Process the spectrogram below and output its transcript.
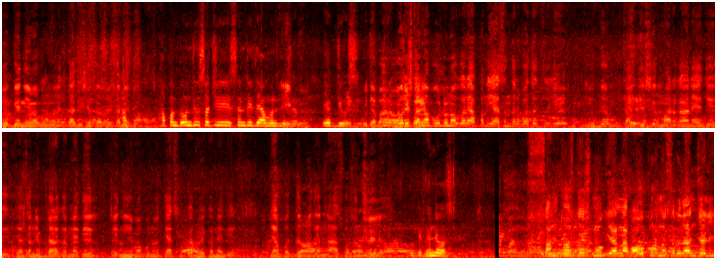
योग्य नियमाप्रमाणे कायदेशीर कारवाई करण्यात येईल. आपण दोन दिवसाची संधी द्या म्हणली. सर एक दिवस. उद्या बारा वरिष्ठांना बोलून वगैरे आपण या संदर्भातच जे योग्य कायदेशीर मार्गाने जे ज्याचा निपटारा करण्यात येईल जे नियमाप्रमाणे त्याच कारवाई करण्यात येईल याबद्दल मी त्यांना आश्वासन दिलेलं आहे. ओके धन्यवाद संतोष देशमुख यांना भावपूर्ण श्रद्धांजली.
